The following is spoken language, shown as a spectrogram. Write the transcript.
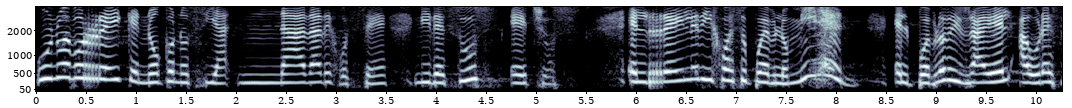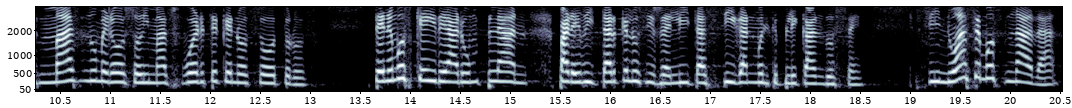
un nuevo rey que no conocía nada de José ni de sus hechos. El rey le dijo a su pueblo, miren, el pueblo de Israel ahora es más numeroso y más fuerte que nosotros. Tenemos que idear un plan para evitar que los israelitas sigan multiplicándose. Si no hacemos nada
